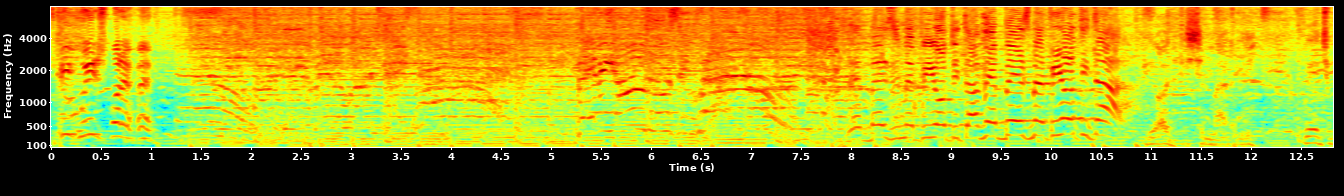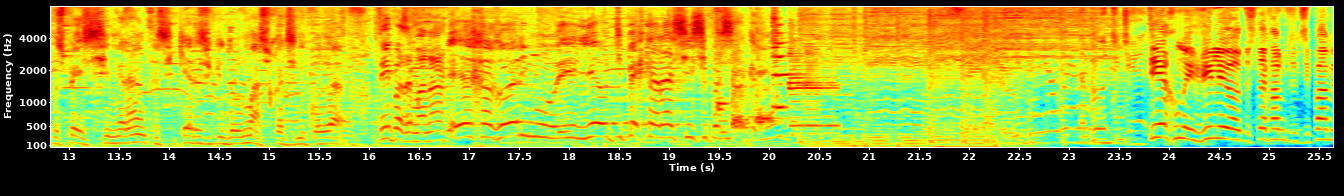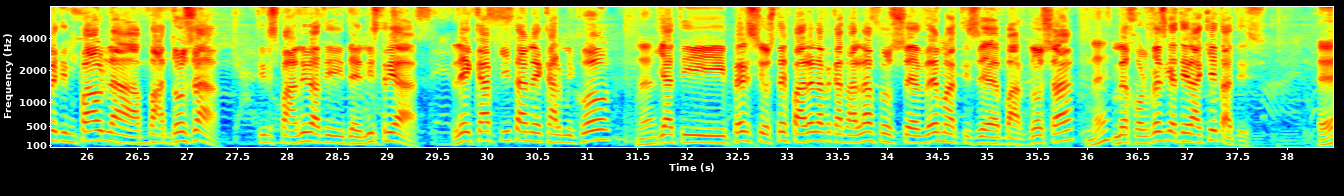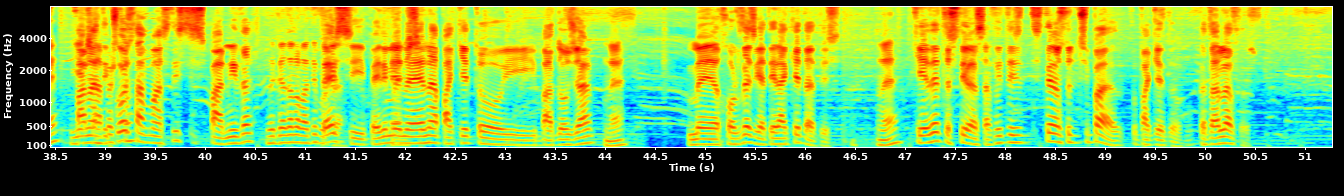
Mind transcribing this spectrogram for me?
Big Wins for FM. Δεν παίζεις με ποιότητα, δεν παίζεις με ποιότητα! Ποιότητα σε μάρμη. Που έτσι όπως παίζεις σήμερα θα σε κέρδισε και τον Μάσο Χατζη Νικολάου. Τι είπατε, μανά; Έχ, αγόρι μου, ε, λέω ότι παιχταράς είσαι περσάκα μου. Τι έχουμε ειδήλιο του Στέφανου του Τσιπά με την Πάουλα Μπαντόζα, την Ισπανίδα, την ταινίστρια. Λέει κάποιοι ήταν καρμικό Ναι. γιατί πέρσι ο Στέφ παρέλαβε κατά λάθος δέμα της Μπαρντόσα Ναι. με χορδές για τη ρακέτα της. Ε, για Φανατικός ξαναπες το. θαυμαστής της Ισπανίδας. Δεν κατάλαβα τίποτα. Πέρσι περίμενε Πέρσι. ένα πακέτο η Μπαντόζα Ναι, με χορδές για τη ρακέτα της. ναι. Και δεν το στείλαν σε αυτή, τη τη στείλαν στο Τσιπά το πακέτο. Κατά λάθος.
